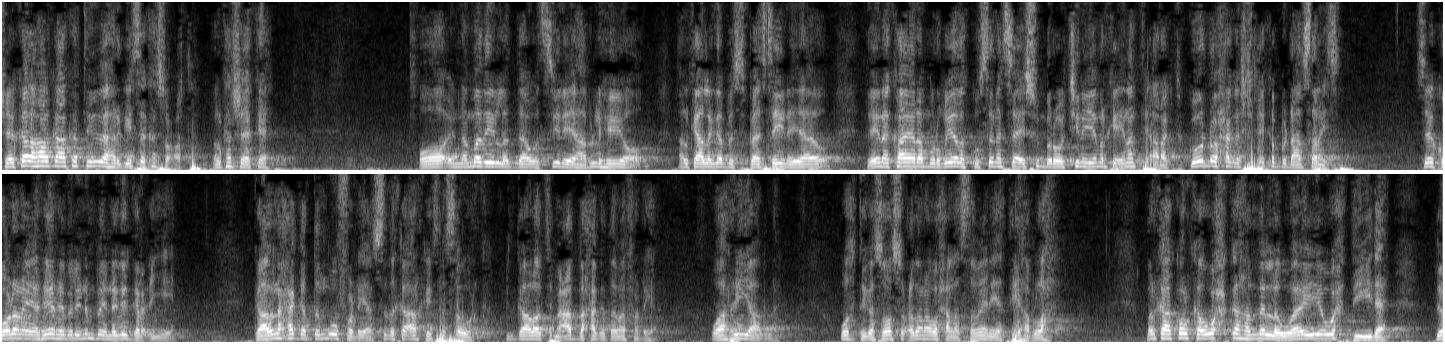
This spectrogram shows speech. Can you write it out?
sheekada halkaa ka timi baa hargeyse ka socota. Halka sheekee oo inamadii la daawadsiinaya hablihiioo halkaa laga basbaasaynayaa dee inankaa yara muruqyada kusana si ay isu maroojinaya markay inantii aragto. Goordhow xagga shishay ka bidhaansanaysa. See ka odhanaya reer hebelinin bay naga garciyeen. Gaalna xagga dambe u fadhiyaa sida ka arkaysa sawirka. Mid gaaloo timacad ba xagga dambe fadhiya waa arrin yaab leh. Waktiga soo socdana waxaa la samaynaya tii hablaha. Markaa kolka wax ka hadla la waayayo wax diida dee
